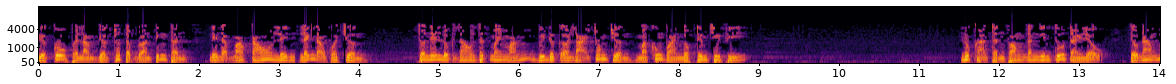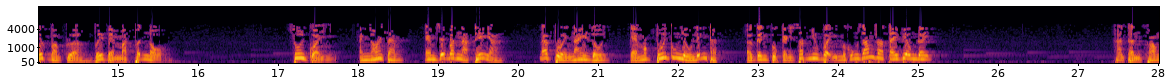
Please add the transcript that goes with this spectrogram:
việc cô phải làm việc cho tập đoàn tinh thần, Nên đã báo cáo lên lãnh đạo của trường. Cho nên Lục Giao rất may mắn Vì được ở lại trong trường mà không phải nộp thêm chi phí. Lúc Hạ Thần Phong đang nghiên cứu tài liệu Tiểu Đam bước vào cửa với vẻ mặt phẫn nộ. Xui quẩy Anh nói xem Em dễ bắt nạt thế nhỉ? Đã tuổi nay rồi Kẻ móc túi cũng nhiều lĩnh thật. Ở gần cục cảnh sát như vậy mà cũng dám ra tay với ông đây. Hạ Thần Phong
